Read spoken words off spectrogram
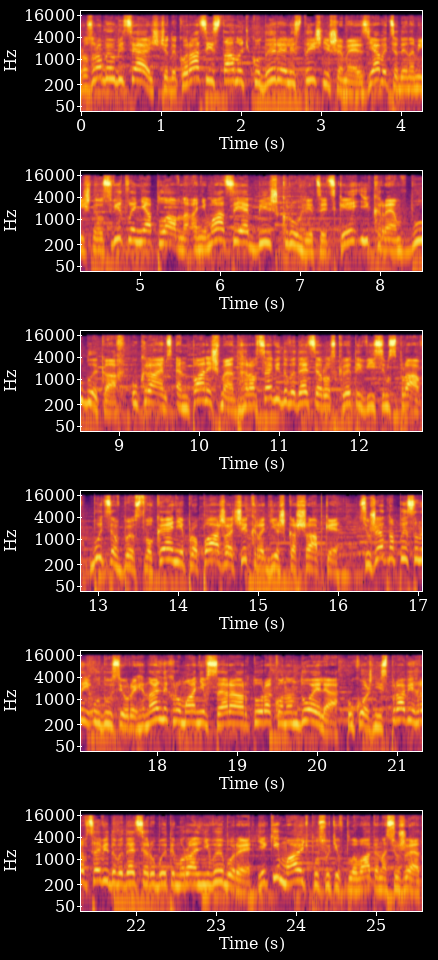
Розроби обіцяють, що декорації стануть куди реалістичнішими. З'явиться динамічне освітлення, плавна анімація, більш круглі цицьки і крем в бубликах. У Crimes and Punishments гравцеві доведеться розкрити вісім справ: будь це вбивство Кені, пропажа чи крадіжка шапки. Сюжет написаний у дусі оригінальних романів сера Артура Конан Дойля. У кожній справі гравцеві доведеться робити моральні вибори, які мають по суті впливати на сюжет.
